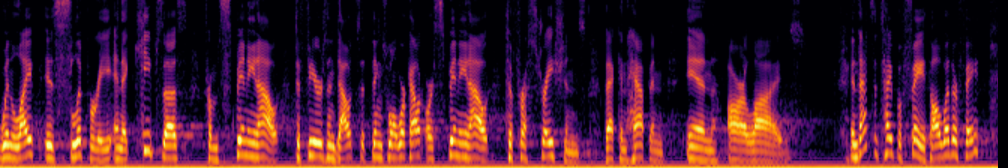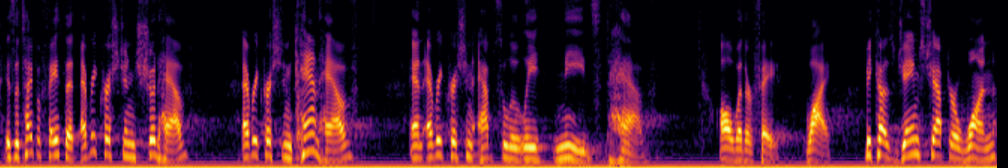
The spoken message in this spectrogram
when life is slippery and it keeps us from spinning out to fears and doubts that things won't work out or spinning out to frustrations that can happen in our lives. And that's the type of faith, all weather faith, is the type of faith that every Christian should have, every Christian can have, and every Christian absolutely needs to have. All weather faith. Why? Because James chapter 1,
